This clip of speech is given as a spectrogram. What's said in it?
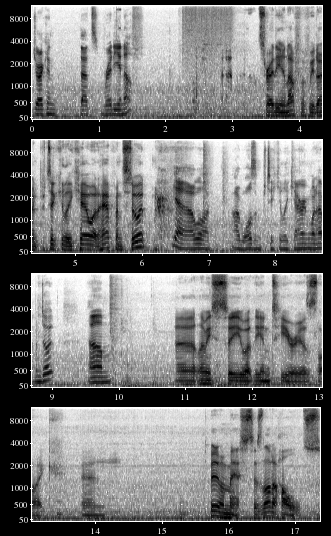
do you reckon that's ready enough? It's ready enough if we don't particularly care what happens to it. Yeah, well, I, I wasn't particularly caring what happened to it. Um, Uh, let me see what the interior's like. Um, it's a bit of a mess. There's a lot of holes.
